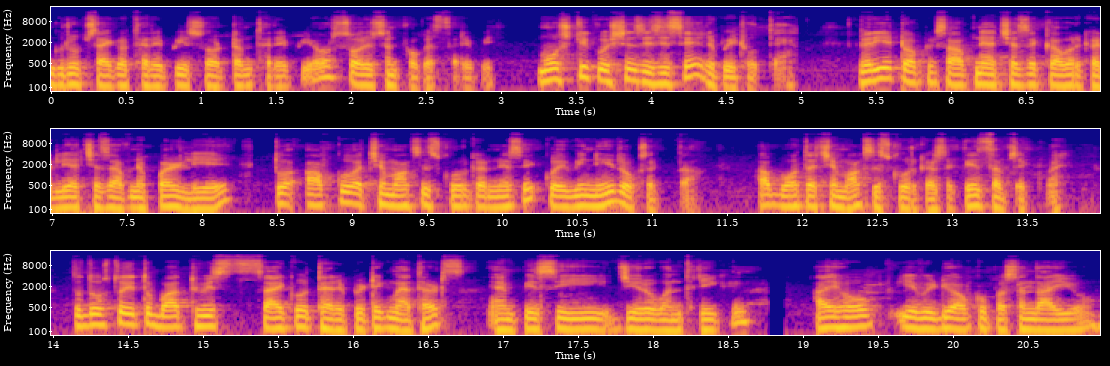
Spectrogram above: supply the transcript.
group psychotherapy short term therapy और solution focus therapy mostly questions इसी से रिपीट होते हैं। अगर ये टॉपिक्स आपने अच्छे से कवर कर लिए, अच्छे से आपने पढ़ लिए तो आपको अच्छे मार्क्स स्कोर करने से कोई भी नहीं रोक सकता। आप बहुत अच्छे मार्क्स स्कोर कर सकते हैं सब्जेक्ट में। तो दोस्तों, ये तो बात हुई psychotherapeutic methods M P C zero one three की। आई होप ये वीडियो आपको पसंद आई हो।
